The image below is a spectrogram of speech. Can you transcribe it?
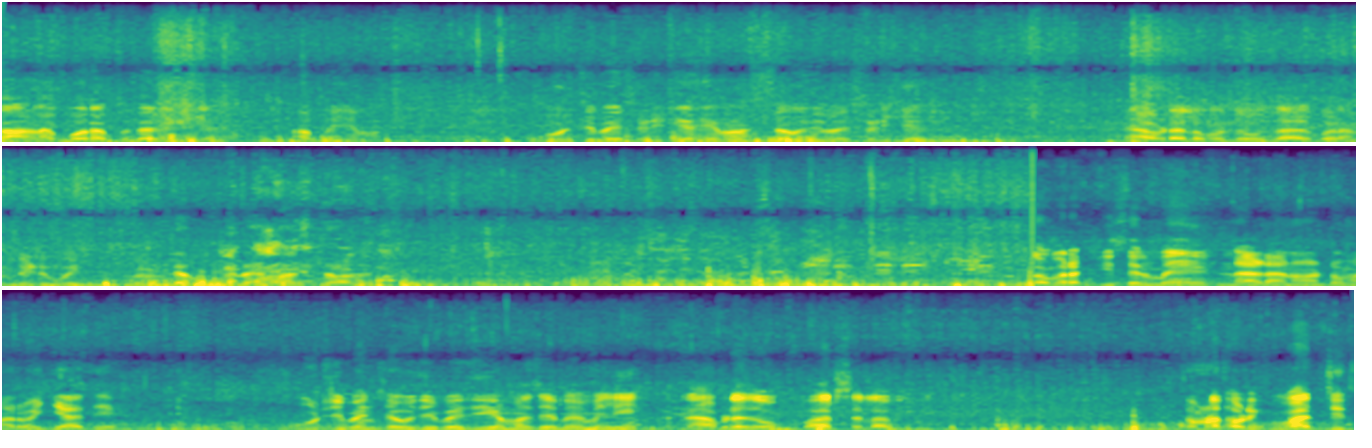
ધારણા બોરા પગાવી ગયા આપણે એમાં. ગુરજીભાઈ ચડી ગયા એમાં, સૌજીભાઈ ચડી ગયા ને આવડા લોકો તો ઝાડ પર આમ બીડું હોય બીડા ઉકેલા મસ્ત તો અમારા કિશનભાઈ નાડાનો આંટો મારવા ગયા છે. ગુરજીભાઈ સૌજીભાઈજી એમાં છે ફેમિલી અને આપણે તો પાર્સલ આવી ગયું હમણાં થોડીક વાતચીત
